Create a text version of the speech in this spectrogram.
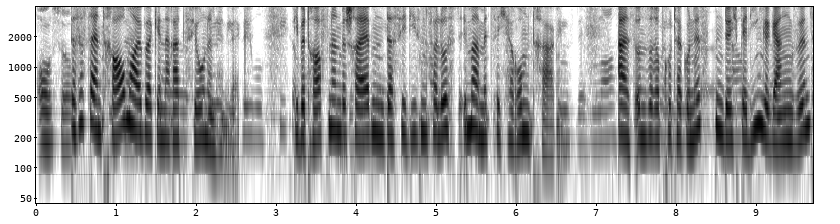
Also das ist ein Trauma über Generationen hinweg. Die Betroffenen beschreiben, dass sie diesen Verlust immer mit sich herumtragen. Als unsere Protagonisten durch Berlin gegangen sind,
